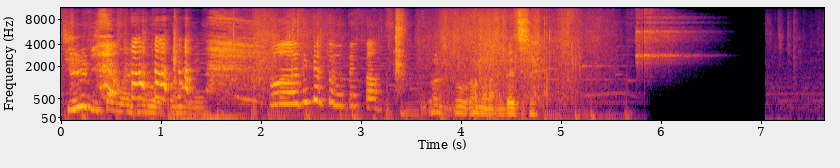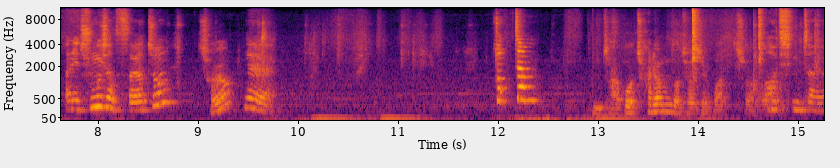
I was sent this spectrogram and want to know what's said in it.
제일 비싼 걸 들고 왔거든요 와 생각도 못했다. 이건 두고 가면 안 되지 아니 주무셨어요 좀? 저요? 네. 자고 촬영도 저지고 왔죠 아 진짜요?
